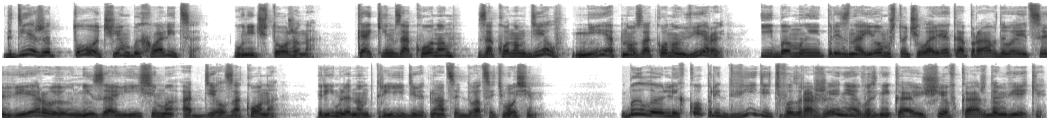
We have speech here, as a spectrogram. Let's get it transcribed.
Где же то, чем бы хвалиться? Уничтожено. Каким законом? Законом дел? Нет, но законом веры. Ибо мы признаем, что человек оправдывается верою, независимо от дел закона. Римлянам 3, 19, 28. Было легко предвидеть возражение, возникающее в каждом веке.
